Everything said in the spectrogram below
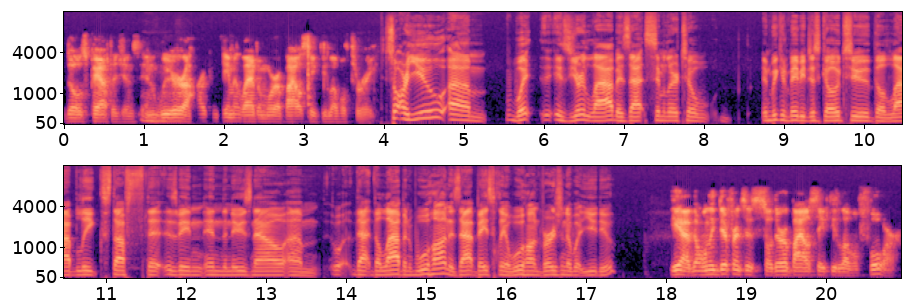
those pathogens. And mm-hmm. we're a high containment lab and we're a biosafety level three. So are you, um, what is your lab? Is that similar to, and we could maybe just go to the lab leak stuff that is being in the news now. Um, that the lab in Wuhan, is that basically a Wuhan version of what you do? Yeah. The only difference is, so they're a biosafety level four.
